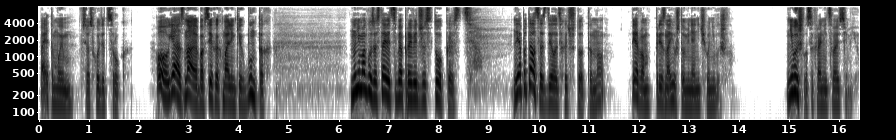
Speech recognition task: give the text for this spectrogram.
поэтому им все сходит с рук. О, я знаю обо всех их маленьких бунтах, но не могу заставить себя проявить жестокость. Я пытался сделать хоть что-то, но первым признаю, что у меня ничего не вышло. Не вышло сохранить свою семью.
